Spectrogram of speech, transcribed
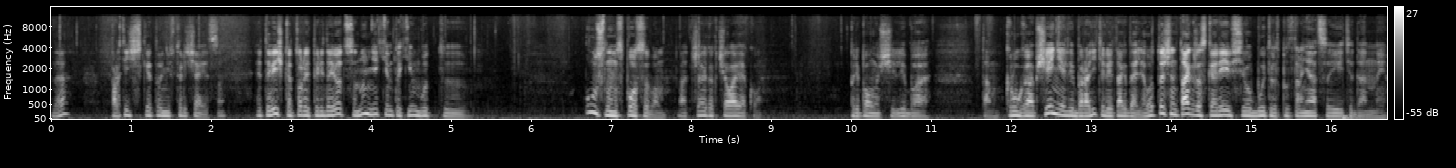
да? Практически этого не встречается. Это вещь, которая передается, ну, неким таким вот э, устным способом от человека к человеку. При помощи либо там, круга общения, либо родителей и так далее. Вот точно так же, скорее всего, будет распространяться и эти данные.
